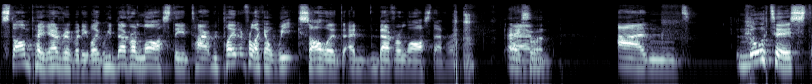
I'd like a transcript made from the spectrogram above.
stomping everybody. Like we never lost the entire. We played it for like a week solid and never lost ever. Excellent. Um, and noticed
